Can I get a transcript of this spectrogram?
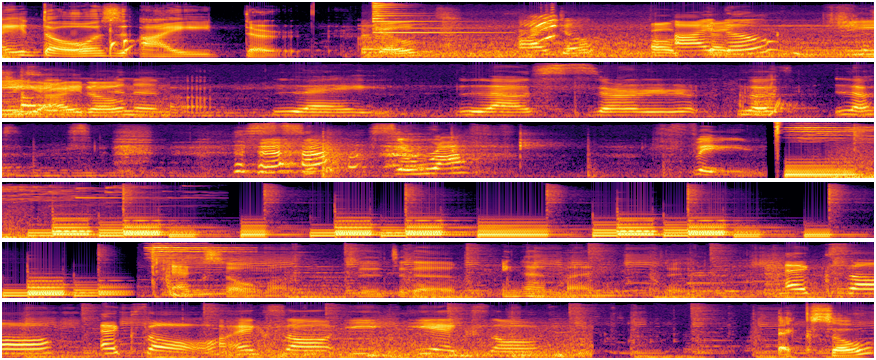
idol 或是 idol。 Goat. idol Oh, idol G G idol. and then lay la ser la la seraph thing EXO 嘛，就是这个应该蛮对。 EXO EXO exo e exo XO，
